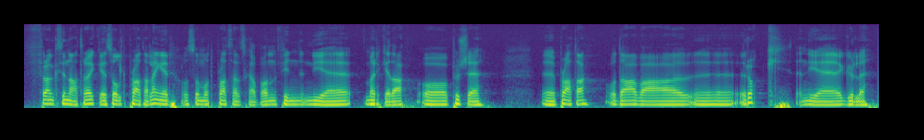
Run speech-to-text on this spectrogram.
Frank Sinatra ikke solgte plata lenger, og så måtte plateselskapene finne nye markeder og pushe plata. Og da var rock det nye gullet.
